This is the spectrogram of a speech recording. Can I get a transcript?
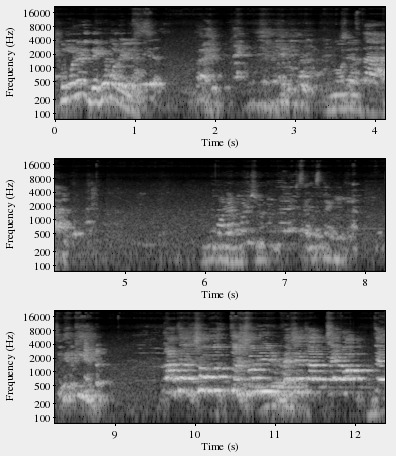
সুমনের দেখে পড়ে রাজার সমস্ত শরীর ভেসে যাচ্ছে রক্তে।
